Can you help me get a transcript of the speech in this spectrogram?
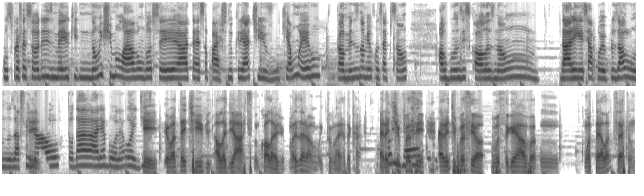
os professores meio que não estimulavam você a ter essa parte do criativo, o que é um erro, pelo menos na minha concepção, algumas escolas não darem esse apoio para os alunos. Afinal, Ei. toda a área é boa, né? Oi, diz. Ei, eu até tive aula de artes no colégio, mas era muito merda, cara. Era pois tipo é. assim, era tipo assim, ó, você ganhava um uma tela, certo? Um,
